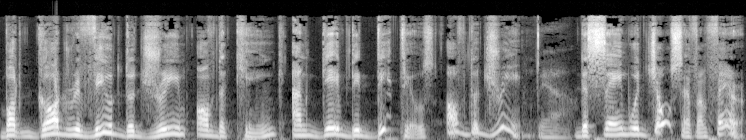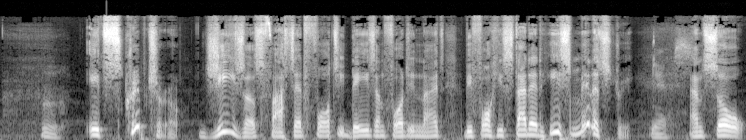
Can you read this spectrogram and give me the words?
But God revealed the dream of the king and gave the details of the dream. Yeah. The same with Joseph and Pharaoh. Hmm. It's scriptural. Jesus fasted 40 days and 40 nights before he started his ministry. Yes. And so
